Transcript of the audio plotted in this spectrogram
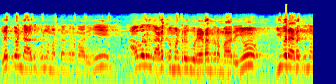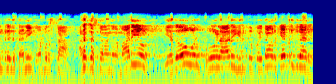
லெப்பண்ட அதுக்குள்ள மட்டங்கிற மாதிரியும் அவர் அடக்கம் பண்றதுக்கு ஒரு இடங்கிற மாதிரியும் இவர் அடக்கம் பண்றதுக்கு தனி கபர்ஸ்தான் அடக்கஸ்தலங்கிற மாதிரியும் ஏதோ ஒரு கோளாறு இருக்க போய் தான் அவர் கேட்டிருக்கிறாரு.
